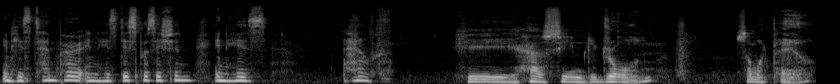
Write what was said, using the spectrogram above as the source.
In his temper, in his disposition, in his health. He has seemed drawn, somewhat pale.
